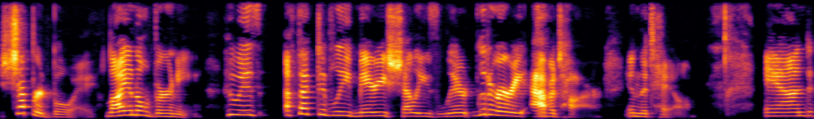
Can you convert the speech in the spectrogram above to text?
shepherd boy, Lionel Verney, who is effectively Mary Shelley's literary avatar in the tale. And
